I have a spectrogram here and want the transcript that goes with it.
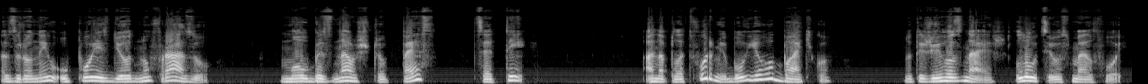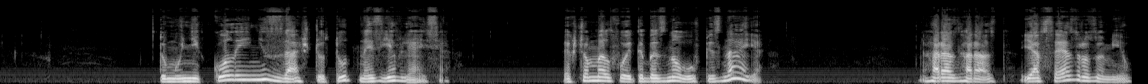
зронив у поїзді одну фразу, мов би знав, що пес це ти. А на платформі був його батько. Ну ти ж його знаєш, Луціус Мелфой тому ніколи і ні за що тут не з'являйся. Якщо Мелфой тебе знову впізнає. Гаразд, гаразд, я все зрозумів,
